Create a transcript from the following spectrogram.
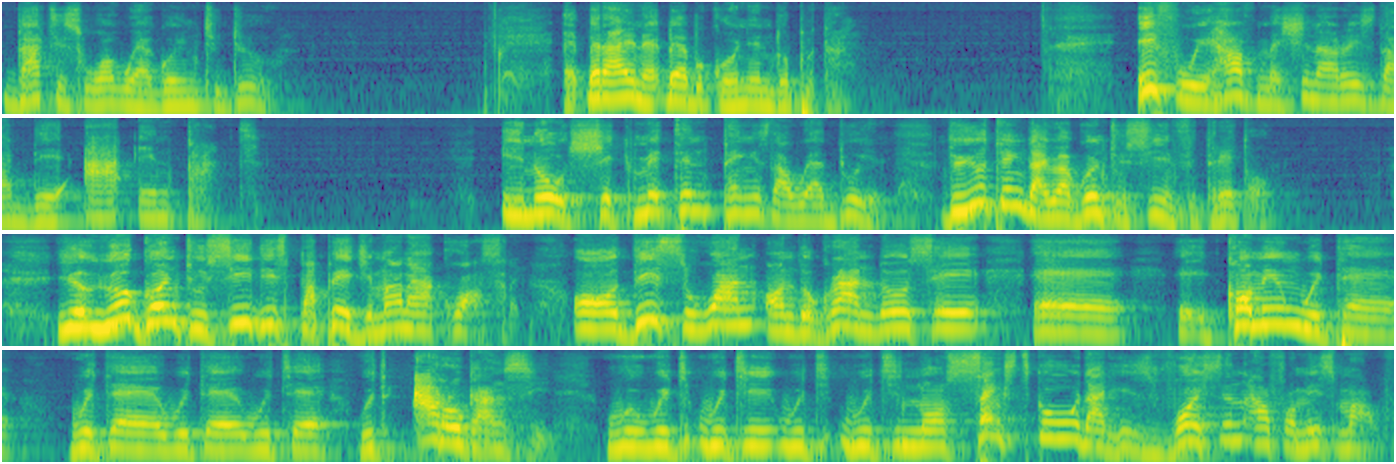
That is what we are going to do. If we have machineries that they are intact, you know, checkmating things that we are doing, do you think that you are going to see infiltrator? You're going to see this Papa Jimana Kwasri or this one on the ground, they'll say, uh, uh, coming with uh, with uh, with uh, with uh, with arrogancy, with with with, with, with nonsensical that he's voicing out from his mouth.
